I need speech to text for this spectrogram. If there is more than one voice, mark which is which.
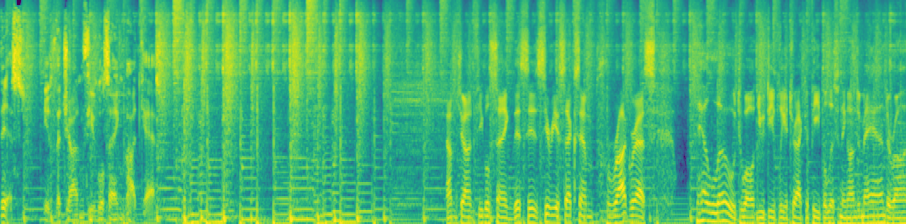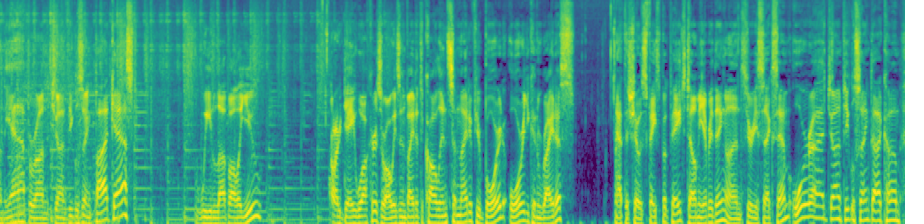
Speaker 1: This is the John Fugelsang Podcast.
Speaker 2: I'm John Fugelsang. This is SiriusXM Progress. Hello to all you deeply attractive people listening on demand or on the app or on the John Fugelsang podcast. We love all of you. Our day walkers are always invited to call in some night if you're bored, or you can write us at the show's Facebook page. Tell me everything on SiriusXM or uh, at johnfugelsang.com.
